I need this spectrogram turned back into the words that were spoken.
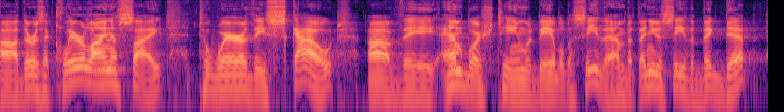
uh, there is a clear line of sight to where the scout of the ambush team would be able to see them, but then you see the big dip.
